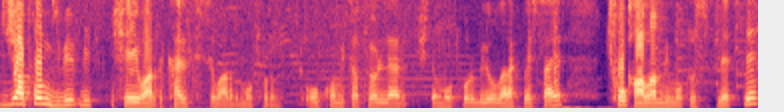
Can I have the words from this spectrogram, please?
Japon gibi bir şey vardı. Kalitesi vardı motorun. O komutatörler işte motor bile olarak vesaire çok sağlam bir motosikletti.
